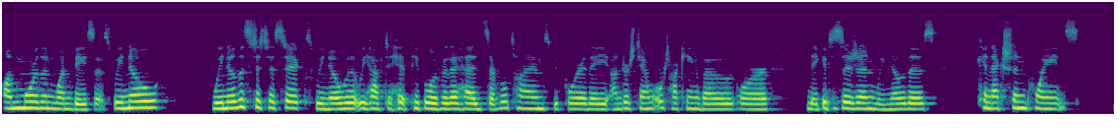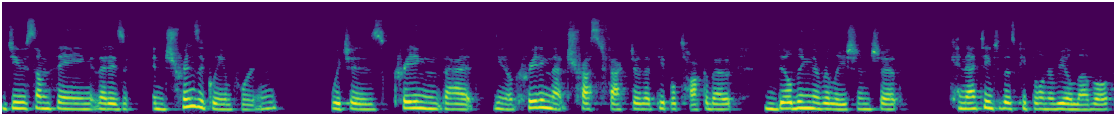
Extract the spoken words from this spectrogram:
on more than one basis. We know we know the statistics, we know that we have to hit people over the head several times before they understand what we're talking about or make a decision. We know this. Connection points do something that is intrinsically important which is creating that you know creating that trust factor that people talk about building the relationship connecting to those people on a real level,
